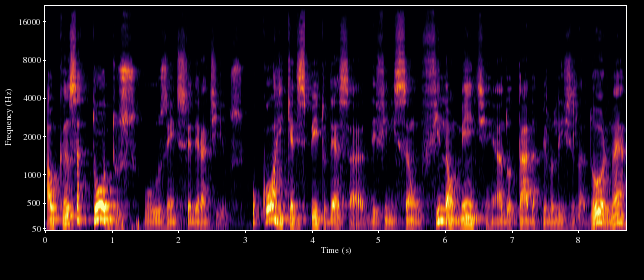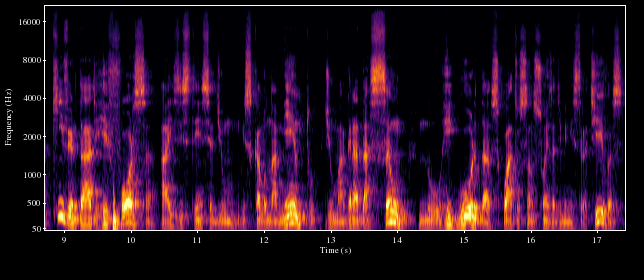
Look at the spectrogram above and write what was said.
alcança todos os entes federativos. Ocorre que, a despeito dessa definição finalmente adotada pelo legislador, não é? que em verdade reforça a existência de um escalonamento, de uma gradação no rigor das quatro sanções administrativas,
